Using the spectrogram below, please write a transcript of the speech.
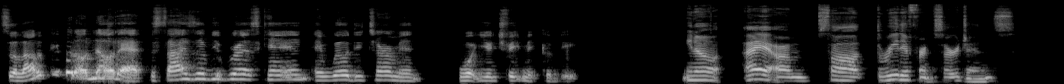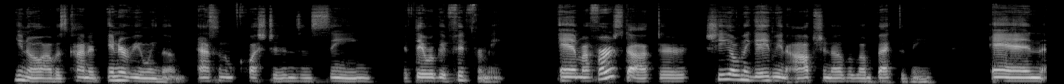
So a lot of people don't know that the size of your breast can and will determine what your treatment could be. You know, I um saw three different surgeons. You know, I was kind of interviewing them, asking them questions and seeing if they were a good fit for me. And my first doctor, she only gave me an option of a lumpectomy. And,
